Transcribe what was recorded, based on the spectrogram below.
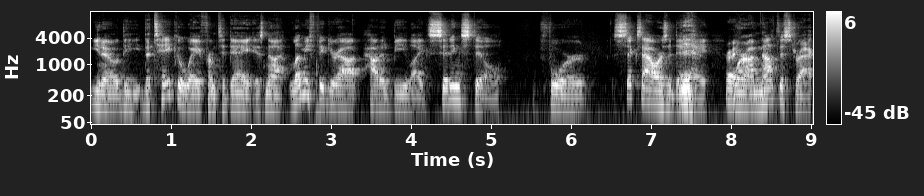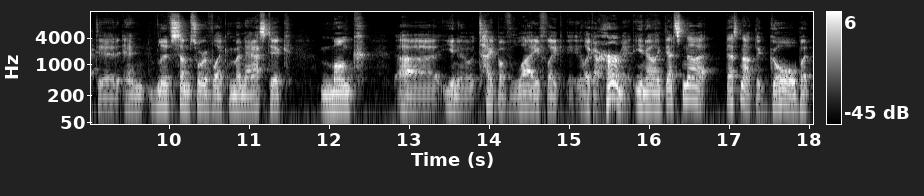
you know the the takeaway from today is not let me figure out how to be like sitting still for six hours a day yeah, right. where I'm not distracted and live some sort of like monastic monk uh, you know type of life like like a hermit you know like that's not that's not the goal but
